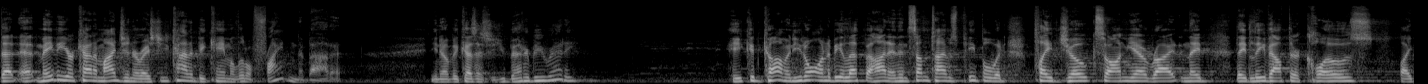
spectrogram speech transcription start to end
that uh, maybe you're kind of my generation, you kind of became a little frightened about it. You know, because I said, you better be ready. He could come and you don't want to be left behind. And then sometimes people would play jokes on you, right? And they'd, they'd leave out their clothes, like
